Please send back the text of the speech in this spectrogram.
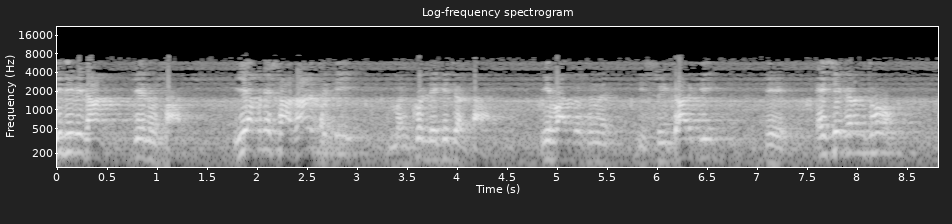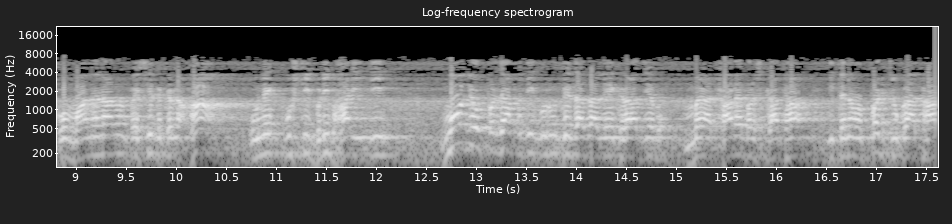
विधि विधान के अनुसार। ये अपने साधारण स्थिति को लेकर चलता है। ये बात उसने स्वीकार की कि ऐसे ग्रंथों को मानना सिद्ध करना हाँ उन्हें पुष्टि बड़ी भारी थी। वो जो प्रजापति गुरु के दादा लेखराज, जब मैं अठारह वर्ष का था, इतना पढ़ चुका था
